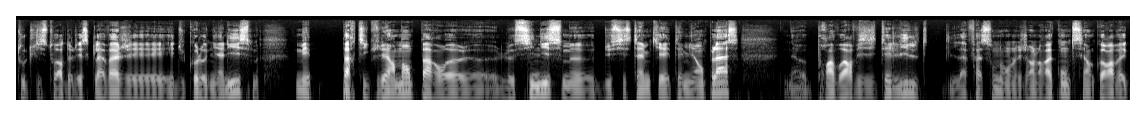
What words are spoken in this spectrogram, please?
toute l'histoire de l'esclavage et, du colonialisme, mais particulièrement par le cynisme du système qui a été mis en place. pour avoir visité l'île, la façon dont les gens le racontent, c'est encore avec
